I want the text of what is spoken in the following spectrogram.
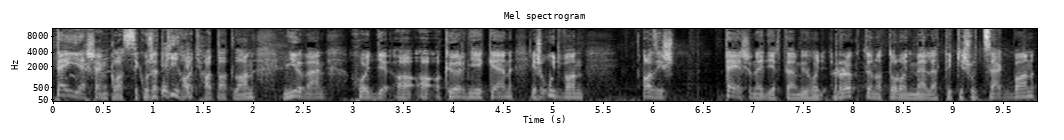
teljesen klasszikus, hát kihagyhatatlan. Nyilván, hogy a, a, a környéken, és úgy van az is teljesen egyértelmű, hogy rögtön a torony melletti kis utcákban,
